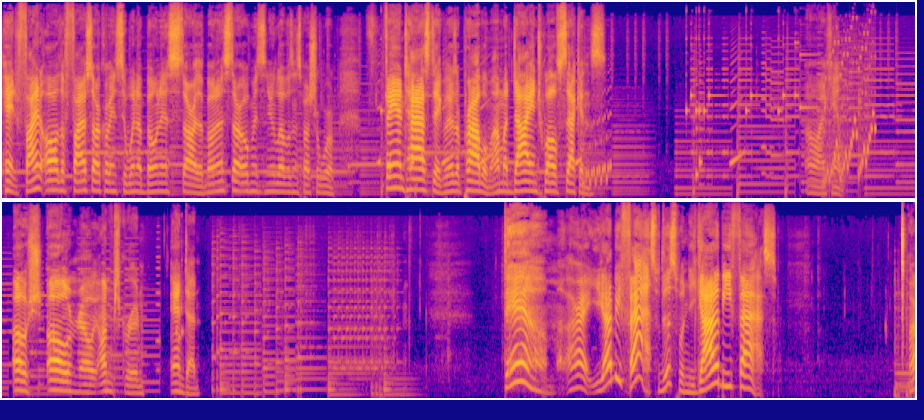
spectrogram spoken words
Hint, find all the five star coins to win a bonus star. The bonus star opens new levels in Special World. Fantastic, but there's a problem. I'm gonna die in 12 seconds. Oh, I can't. Oh, oh no, I'm screwed. And dead. Damn. All right, you gotta be fast with this one. You gotta be fast. All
